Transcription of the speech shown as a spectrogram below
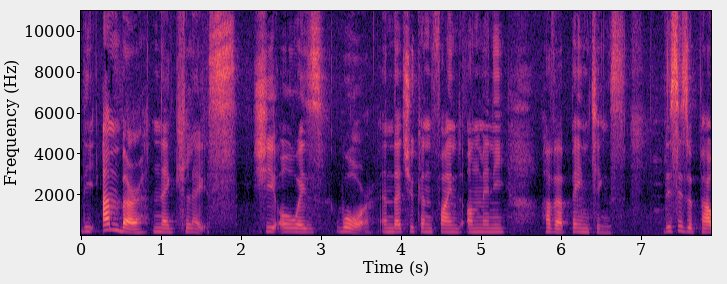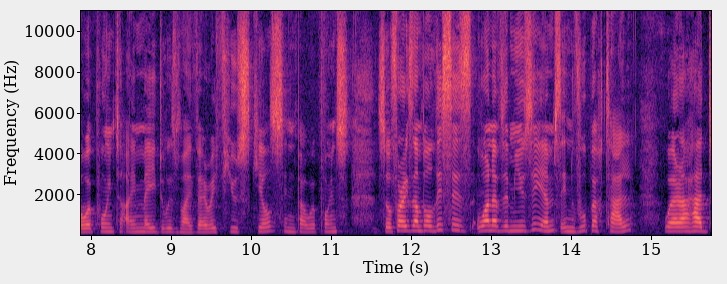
the amber necklace she always wore and that you can find on many other paintings. This is a PowerPoint I made with my very few skills in PowerPoints. So, for example, this is one of the museums in Wuppertal where I had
